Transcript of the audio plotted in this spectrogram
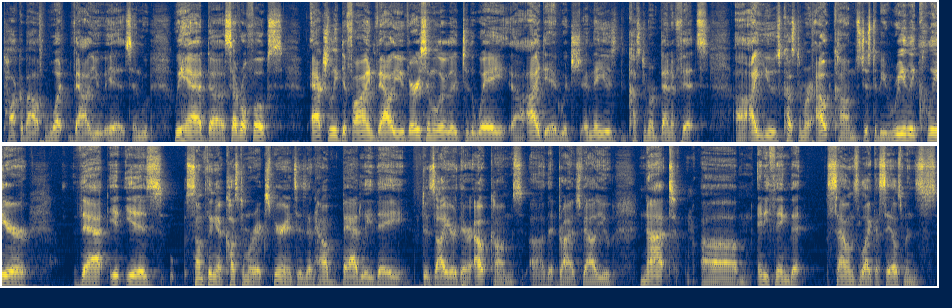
talk about what value is. And we had uh, several folks actually define value very similarly to the way uh, I did, which and they used customer benefits. Uh, I use customer outcomes just to be really clear that it is something a customer experiences and how badly they desire their outcomes uh, that drives value, not um, anything that sounds like a salesman's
